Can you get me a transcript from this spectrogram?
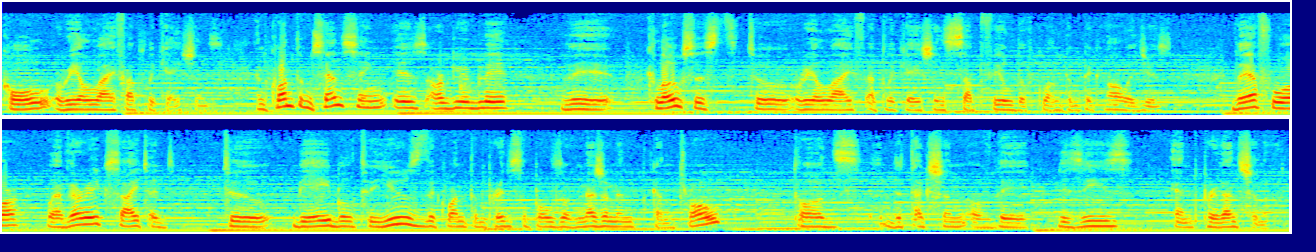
call real-life applications. And quantum sensing is arguably the closest to real-life applications subfield of quantum technologies. Therefore, we're very excited to be able to use the quantum principles of measurement control towards detection of the disease and prevention of it.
